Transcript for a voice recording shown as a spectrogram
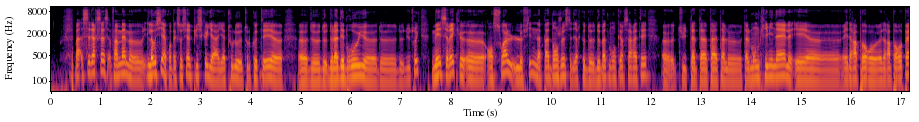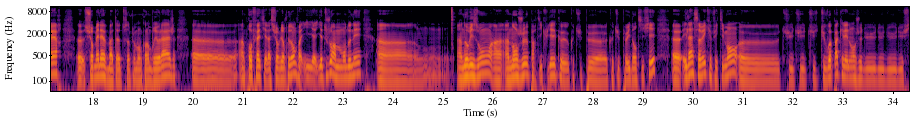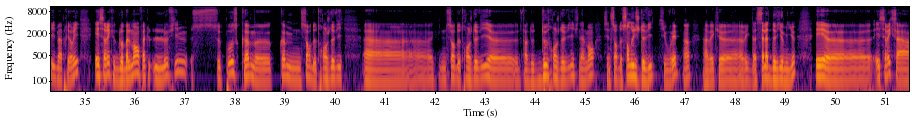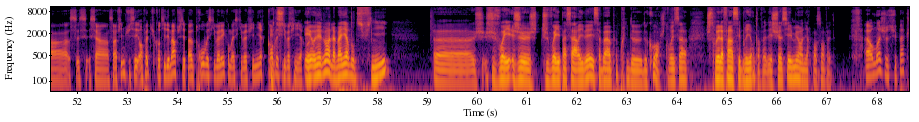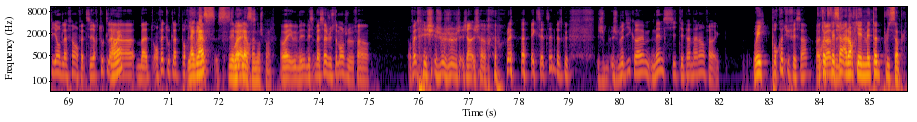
Bah, c'est-à-dire que ça, enfin même euh, là aussi il y a un contexte social puisqu'il y a, y a tout le tout le côté euh, euh, de, de, la débrouille de, du truc, mais c'est vrai que en soi le film n'a pas d'enjeu, c'est-à-dire que de, battre mon cœur s'arrêter, tu t'as, t'as, t'as, le t'as le monde criminel et et le rapport au, le rapport au père. Sur mes lèvres, bah t'as tout simplement le cambriolage. Un prophète, il y a la survie en prison. Enfin, il y, a, toujours à un moment donné un, un horizon, un, enjeu particulier que, que tu peux que tu peux identifier. Et là, c'est vrai qu'effectivement, euh, tu, tu, tu, tu vois pas quel est l'enjeu du, du, du, du film a priori. Et c'est vrai que globalement, en fait, le film se pose comme, euh, comme une sorte de tranche de vie. Euh, une sorte de tranche de vie, euh, enfin de deux tranches de vie finalement. C'est une sorte de sandwich de vie, si vous voulez, hein, avec, avec de la salade de vie au milieu. Et, et c'est vrai que ça, c'est- c'est c'est un, c'est un film, tu sais, en fait, quand il démarre, tu sais pas trop où est-ce qu'il va aller, comment est-ce qu'il va finir, quand est-ce qu'il va finir. Et honnêtement, la manière dont il finit, euh, je, je voyais, je, je, je voyais pas ça arriver et ça m'a un peu pris de, de court. Je trouvais ça, je trouvais la fin assez brillante en fait, et je suis assez ému en y repensant en fait. Alors moi, je suis pas client de la fin en fait. C'est-à-dire toute la, Ah bah, t- en fait toute la portion. La glace, c'est Ouais, la glace alors, hein, dont je parle. Ouais, oui, mais, mais bah, ça justement, je, enfin, en fait, j'ai un, vrai problème avec cette scène parce que je, je me dis quand même, même si t'es pas malin, enfin, Oui. pourquoi tu fais ça? Enfin, Pourquoi tu vois, fais ça alors qu'il y a une méthode plus simple?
